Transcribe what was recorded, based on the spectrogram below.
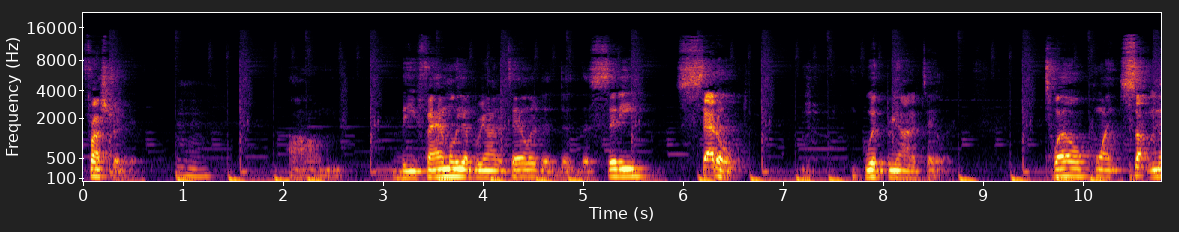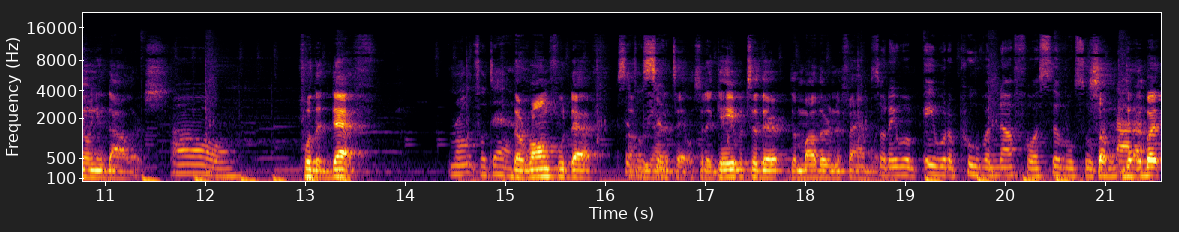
frustrated. Hmm. Um, the family of Breonna Taylor, the, the, the city settled with Breonna Taylor. 12 point something million dollars Oh. for the death, Wrongful death. the wrongful death Civil of Breonna suit. Taylor. So they gave it to their the mother and the family. So they were able to prove enough for a civil suit, So, but not a, but,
